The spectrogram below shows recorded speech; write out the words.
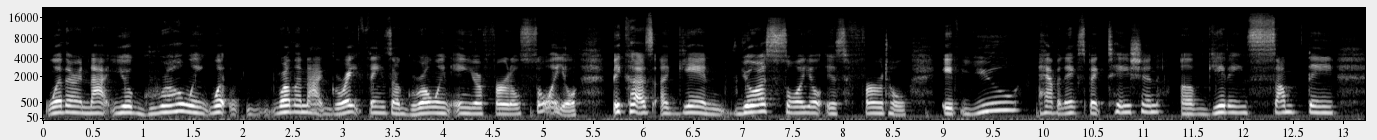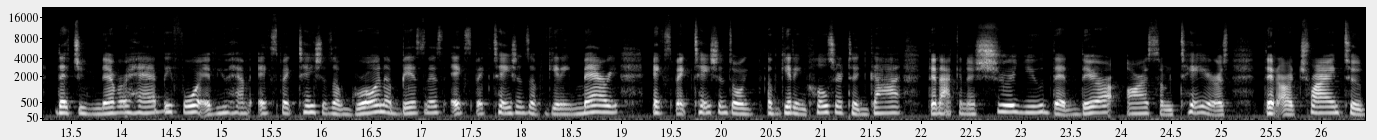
whether or not you're growing, what whether or not great things are growing in your fertile soil. Because again, your soil is fertile. If you have an expectation of getting something that you've never had before, if you have expectations of growing a business, expectations of getting married, expectations or of getting closer to God, then I can assure you that there are some tares that are trying to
